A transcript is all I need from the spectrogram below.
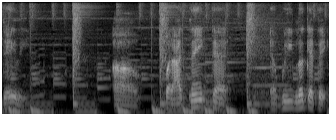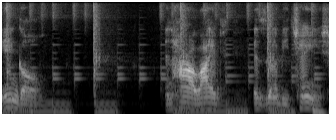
daily. Uh, but I think that if we look at the end goal and how our life is going to be changed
